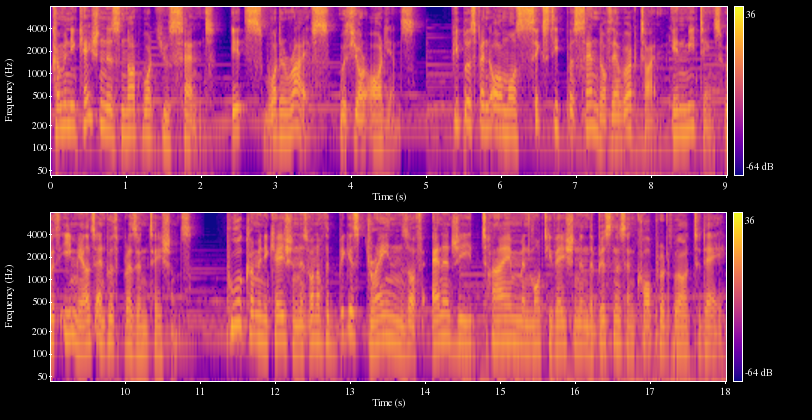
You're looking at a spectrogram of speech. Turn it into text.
Communication is not what you send, it's what arrives with your audience. People spend almost 60% of their work time in meetings, with emails, and with presentations. Poor communication is one of the biggest drains of energy, time, and motivation in the business and corporate world today.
